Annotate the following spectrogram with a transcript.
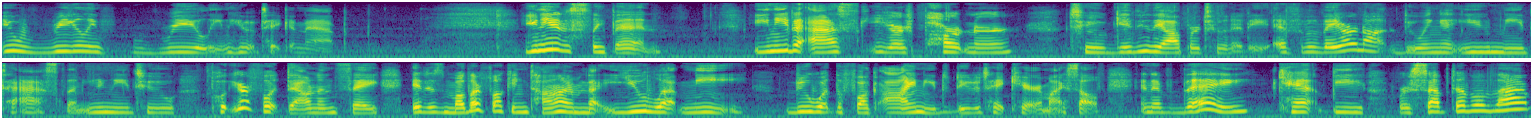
You really, really need to take a nap. You need to sleep in. You need to ask your partner to give you the opportunity. If they are not doing it, you need to ask them. You need to put your foot down and say, It is motherfucking time that you let me do what the fuck I need to do to take care of myself. And if they can't be receptive of that,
